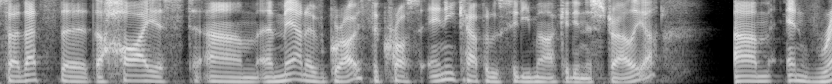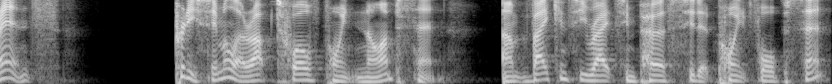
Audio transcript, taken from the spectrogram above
So that's the the highest um, amount of growth across any capital city market in Australia. Um, and rents, pretty similar, up 12.9%. Um, vacancy rates in Perth sit at 0.4%.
